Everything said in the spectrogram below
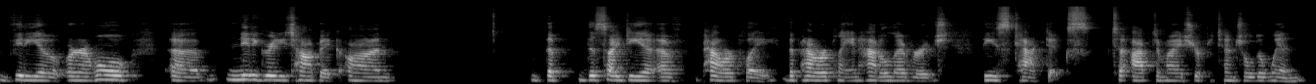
video or a whole uh, nitty gritty topic on the this idea of power play, the power play, and how to leverage these tactics to optimize your potential to win.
